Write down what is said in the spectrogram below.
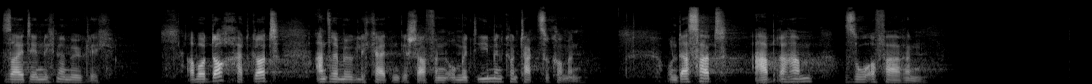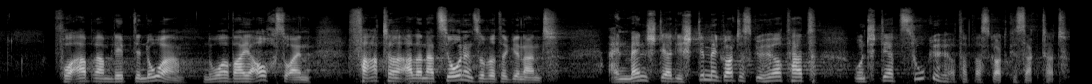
seitdem nicht mehr möglich. Aber doch hat Gott andere Möglichkeiten geschaffen, um mit ihm in Kontakt zu kommen. Und das hat Abraham so erfahren. Vor Abraham lebte Noah. Noah war ja auch so ein Vater aller Nationen, so wird er genannt. Ein Mensch, der die Stimme Gottes gehört hat und der zugehört hat, was Gott gesagt hat.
